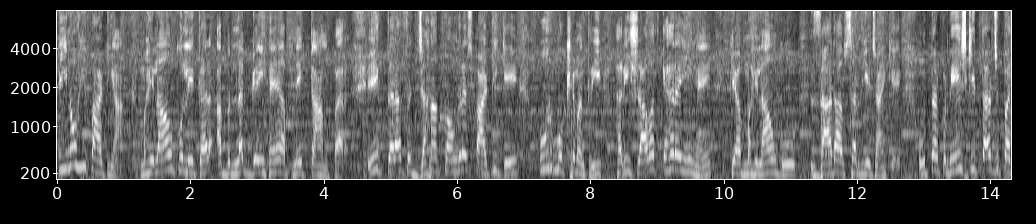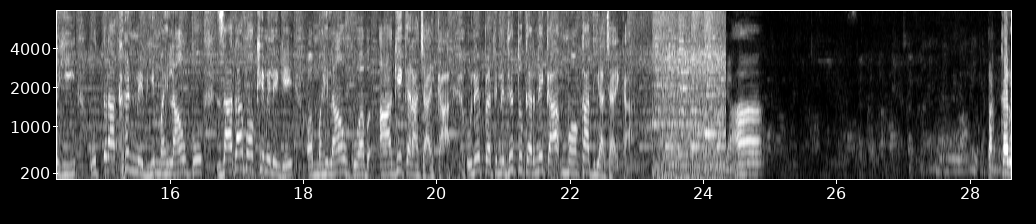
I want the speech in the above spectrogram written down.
तीनों ही पार्टियाँ महिलाओं को लेकर अब लग गई हैं अपने काम पर। एक तरफ़ जहाँ कांग्रेस पार्टी के पूर्व मुख्यमंत्री हरीश रावत कह रहे हैं कि अब महिलाओं को ज़्यादा अवसर दिए जाएँगे। उत्तर प्रदेश की तर्ज पर ही उत्तराखंड में भी महिलाओं को ज़्यादा मौके मिलेंगे और महिलाओं को अब आगे करा जाएगा। उन्हें प्रतिनिधित्व करने का मौका दिया जाएगा। यहाँ टक्कर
